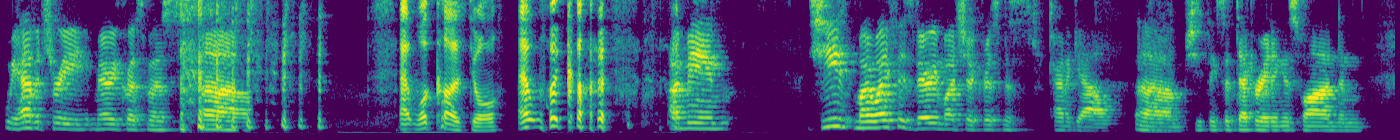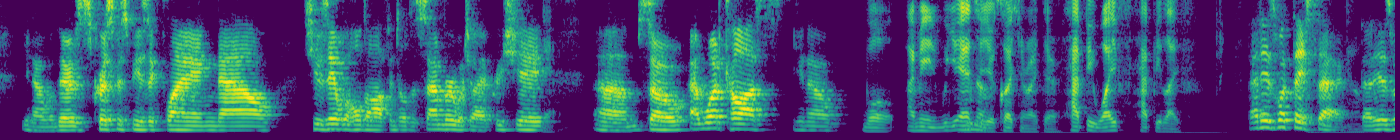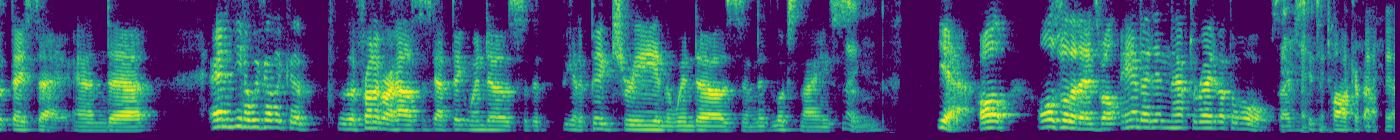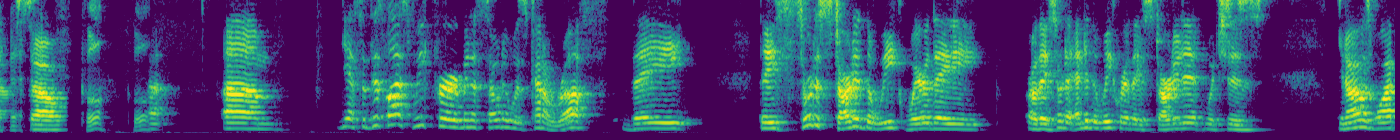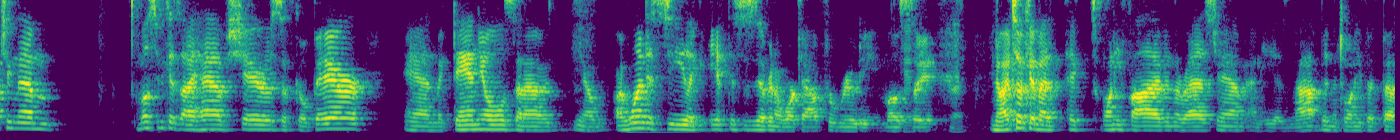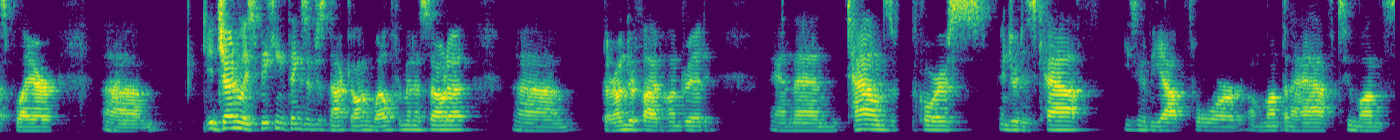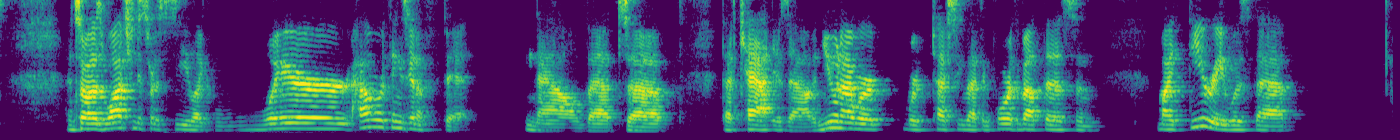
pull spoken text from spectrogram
we have a tree. Merry Christmas. Uh, At what cost, Joel? At what cost? I mean, she's my wife is very much a Christmas kind of gal. Um, she thinks that decorating is fun, and you know, there's Christmas music playing now. She was able to hold off until December, which I appreciate. Um, so, at what cost? You know, Well, I mean, we answered your question right there. Happy wife, happy life. that is what they say. Yeah. That is what they say, and uh, and you know, we've got like a the front of our house has got big windows, so that we got a big tree in the windows, and it looks nice. Nice. And, yeah, all all's well that ends well, and I didn't have to write about the wolves. I just get to talk about them. So, Cool, cool. Uh, um, yeah. So this last week for Minnesota was kind of rough. They they sort of started the week where they or they sort of ended the week where they started it, which is, you know, I was watching them mostly because I have shares of Gobert and McDaniels, and I, you know, I wanted to see like if this is ever going to work out for Rudy mostly. right. You know, I took him at pick 25 in the Raz Jam, and he has not been the 25th best player. Um, generally speaking, things have just not gone well for Minnesota. Um, they're under 500, and then Towns, of course, injured his calf. He's going to be out for a month and a half, two months. And so I was watching to sort of see like where, how are things going to fit now that uh, that KAT is out. And you and I were were texting back and forth about this, and my theory was that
